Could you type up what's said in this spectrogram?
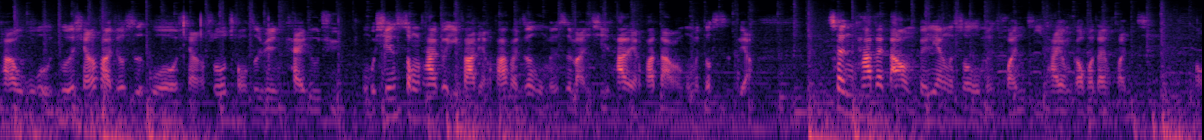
他。我我的想法就是，我想说从这边开出去，我先送他个一发两发，反正我们是满血，他两发打完我们都死不了。趁他在打我们被亮的时候，我们还击他，用高爆弹还击。哦，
